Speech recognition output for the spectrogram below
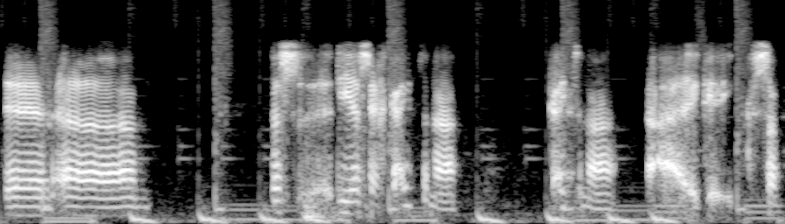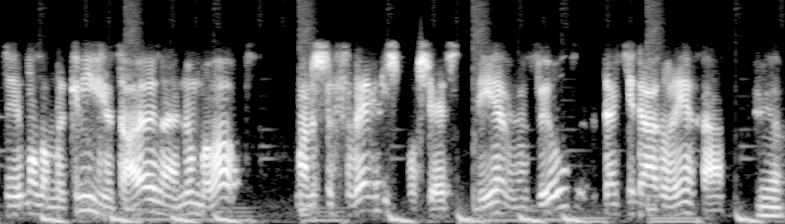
En uh, dus die zegt, kijk ernaar. Kijk ernaar. Ik, ik zat helemaal op mijn knieën te huilen en noem maar op. Maar dat is een verwerkingsproces. De Heer wil dat je daar doorheen gaat. Ja.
